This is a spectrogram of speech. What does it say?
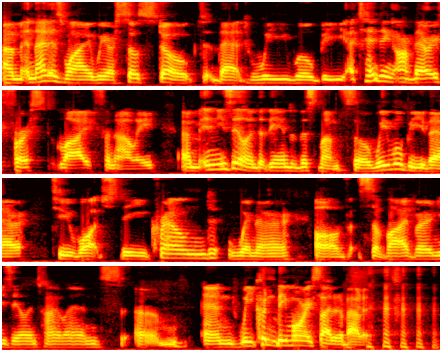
Um, and that is why we are so stoked that we will be attending our very first live finale um, in New Zealand at the end of this month. So we will be there to watch the crowned winner of Survivor New Zealand Thailand. Um, and we couldn't be more excited about it.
